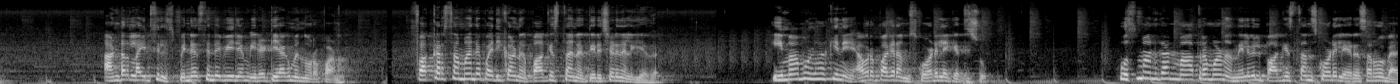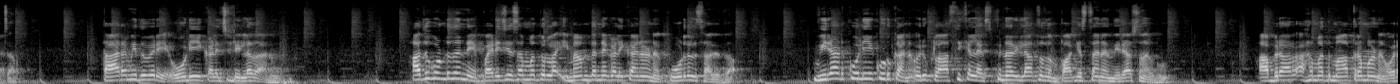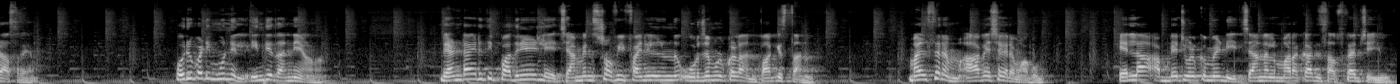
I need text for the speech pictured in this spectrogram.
അണ്ടർ ലൈറ്റ്സിൽ സ്പിന്നേഴ്സിന്റെ വീര്യം ഇരട്ടിയാകുമെന്ന് ഉറപ്പാണ്. ഫക്കർ സമാന്റെ പരിക്കാണ് പാകിസ്ഥാന് തിരിച്ചടി നൽകിയത്. ഇമാമുൽ ഹക്കിനെ അവർ പകരം സ്ക്വാഡിലേക്ക് എത്തിച്ചു. ഉസ്മാൻ ഖാൻ മാത്രമാണ് നിലവിൽ പാകിസ്ഥാൻ സ്ക്വാഡിലെ റിസർവ് ബാറ്റർ താരം ഇതുവരെ ഓടി കളിച്ചിട്ടില്ല താനും അതുകൊണ്ട് തന്നെ ഇമാം തന്നെ കളിക്കാനാണ് കൂടുതൽ സാധ്യത. വിരാട് കോഹ്ലിയെ കൊടുക്കാൻ ഒരു ക്ലാസിക്കൽ ലെഗ് സ്പിന്നർ ഇല്ലാത്തതും പാകിസ്ഥാന് നിരാശ നൽകും. അബ്രാർ അഹമ്മദ് മാത്രമാണ് ഒരാശ്രയം. ഒരു പടി മുന്നിൽ ഇന്ത്യ തന്നെയാണ്. രണ്ടായിരത്തി പതിനേഴിലെ ചാമ്പ്യൻസ് ട്രോഫി ഫൈനലിൽ നിന്ന് ഊർജം ഉൾക്കൊള്ളാൻ പാകിസ്ഥാനും. മത്സരം ആവേശകരമാകും. എല്ലാ അപ്ഡേറ്റുകൾക്കും വേണ്ടി ചാനൽ മറക്കാതെ സബ്സ്ക്രൈബ് ചെയ്യൂ.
